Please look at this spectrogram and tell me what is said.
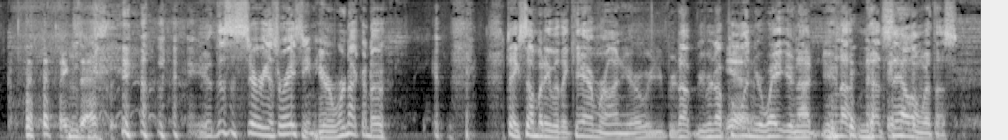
exactly. this is serious racing here. We're not going to take somebody with a camera on here. You're not you're not pulling yeah. your weight. You're not you're not not sailing with us.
